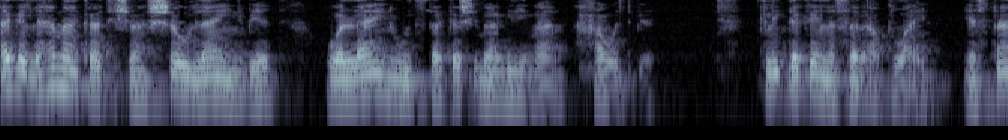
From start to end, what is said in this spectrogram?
ئەگەر لە هەمانکاتیشا شەو لاین بێت و لاین وودسەکەشی با گریمان 7 بێت کلیک دەکەین لەسەر ئەپڵای ئێستا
